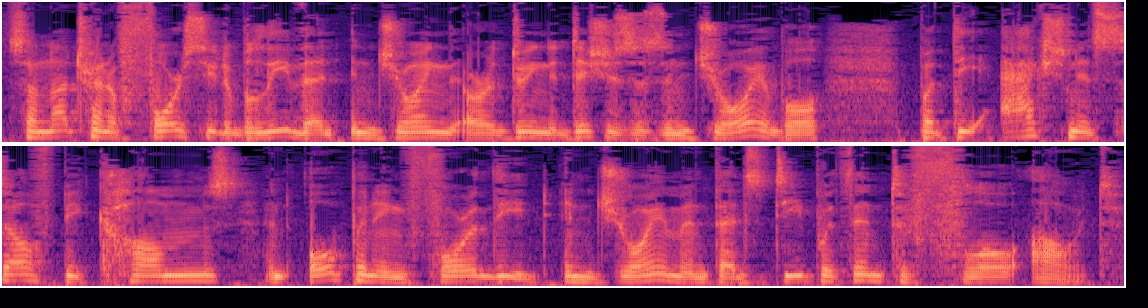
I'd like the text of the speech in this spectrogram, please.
So I'm not trying to force you to believe that enjoying or doing the dishes is enjoyable, but the action itself becomes an opening for the enjoyment that's deep within to flow out.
